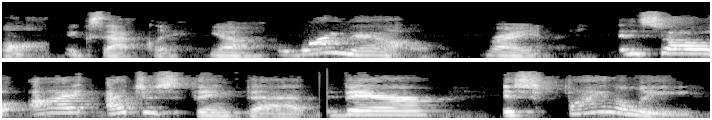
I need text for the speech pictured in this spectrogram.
along. Exactly. Yeah. Why now? Right. And so I, I just think that there is finally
